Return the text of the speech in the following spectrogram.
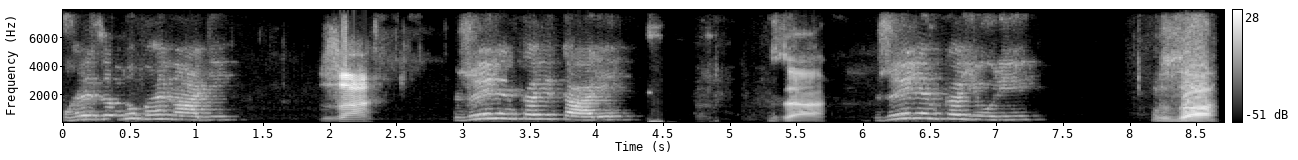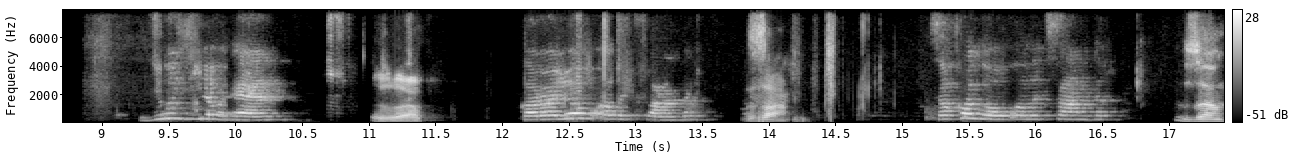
Гризодуб Геннадій, За. Жиленко Віталій, За. Жиленко Юрій, За. Дюзь Євген, За. Корольов Олександр, За. Соколов Олександр, За.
